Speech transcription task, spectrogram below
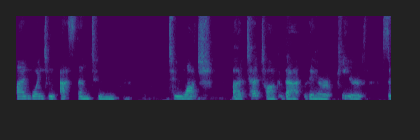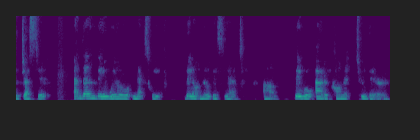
I'm going to ask them to, to watch a TED Talk that their peers suggested. And then they will, next week, they don't know this yet, um, they will add a comment to their,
